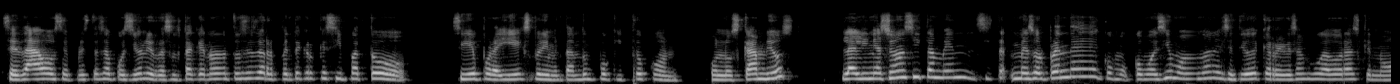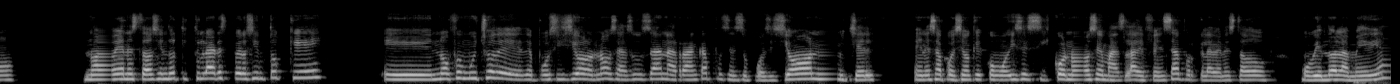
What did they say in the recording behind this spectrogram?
se da o se presta esa posición y resulta que no. Entonces, de repente creo que sí, Pato sigue por ahí experimentando un poquito con, con los cambios la alineación sí también sí, me sorprende, como, como decimos, ¿no? En el sentido de que regresan jugadoras que no, no habían estado siendo titulares, pero siento que eh, no fue mucho de, de, posición, ¿no? O sea, Susan arranca pues en su posición, Michelle en esa posición que como dices sí conoce más la defensa porque la habían estado moviendo a la media.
